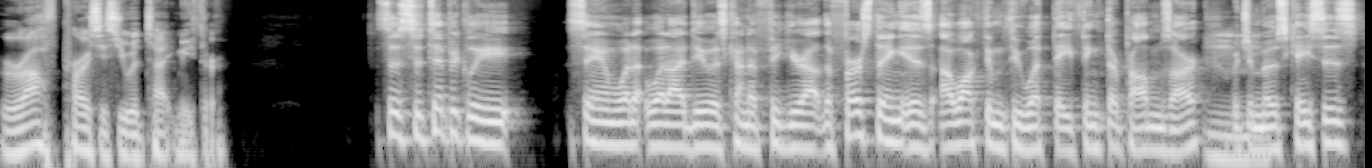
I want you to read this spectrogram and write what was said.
rough process you would take me through? So, so typically, Sam, what what I do is kind of figure out. The first thing is I walk them through what they think their problems are, which in Mm. most cases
